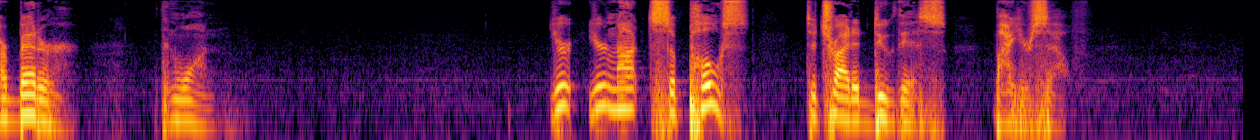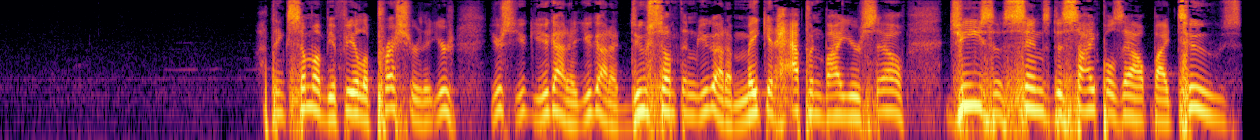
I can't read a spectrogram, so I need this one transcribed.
are better than one. You're, you're not supposed to try to do this by yourself. I think some of you feel a pressure that you're, you're you, you gotta you gotta do something. You gotta make it happen by yourself. Jesus sends disciples out by twos.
